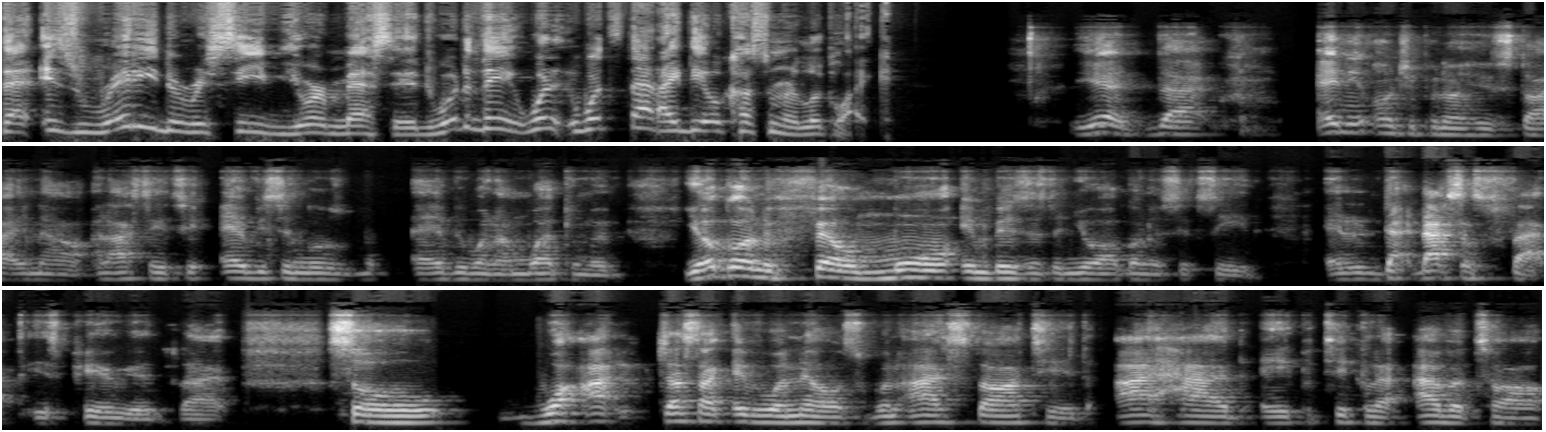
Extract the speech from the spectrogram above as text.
that is ready to receive your message? What do they? What what's that ideal customer look like? yeah, that any entrepreneur who's starting out, and I say to every single everyone I'm working with, you're going to fail more in business than you are going to succeed, and that that's a fact. Is period. Like, so what I just like everyone else, when I started, I had a particular avatar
